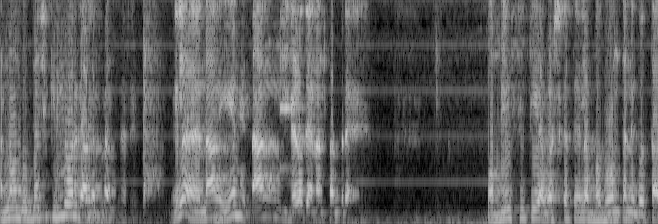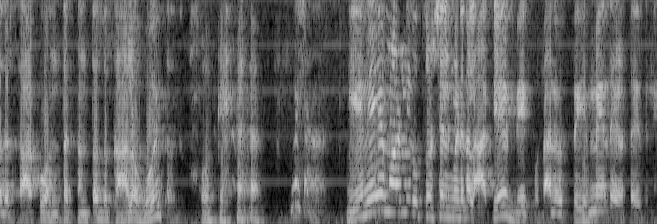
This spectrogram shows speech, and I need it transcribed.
ಅನ್ನೋ ಒಂದು ಉದ್ದೇಶಕ್ಕೆ ಇಲ್ಲಿವರೆಗೆ ಇಲ್ಲ ನಾನು ಏನ್ ನಾನು ಹೇಳೋದೇನಂತಂದ್ರೆ ಪಬ್ಲಿಸಿಟಿ ಅವಶ್ಯಕತೆ ಇಲ್ಲ ಭಗವಂತನಿಗೆ ಗೊತ್ತಾದ್ರೆ ಸಾಕು ಅಂತಕ್ಕಂಥದ್ದು ಕಾಲ ಹೋಯ್ತು ಅದು ಓಕೆ ನಿಜ ಏನೇ ಮಾಡ್ಲಿ ಇವತ್ತು ಸೋಷಿಯಲ್ ಮೀಡಿಯಾದಲ್ಲಿ ಹಾಕ್ಲೇಬೇಕು. ನಾನು ಇವತ್ತು ಹೆಮ್ಮೆಯಿಂದ ಹೇಳ್ತಾ ಇದ್ದೀನಿ.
